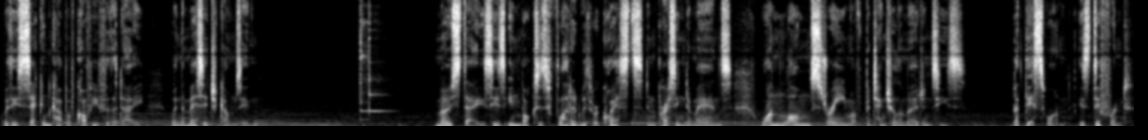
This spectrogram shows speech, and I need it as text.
with his second cup of coffee for the day when the message comes in. Most days, his inbox is flooded with requests and pressing demands, one long stream of potential emergencies. But this one is different.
